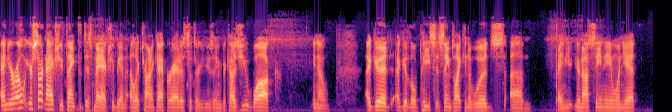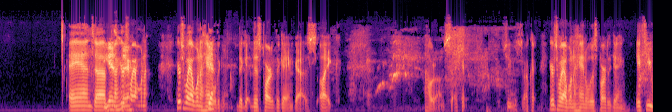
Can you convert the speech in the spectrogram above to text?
and you're you're starting to actually think that this may actually be an electronic apparatus that they're using because you walk, you know, a good a good little piece. It seems like in the woods, um, and you, you're not seeing anyone yet. And now here's there? the way I want to here's the way I want to handle the, game, the this part of the game, guys. Like, hold on a second. She was okay. Here's the way I want to handle this part of the game. If you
